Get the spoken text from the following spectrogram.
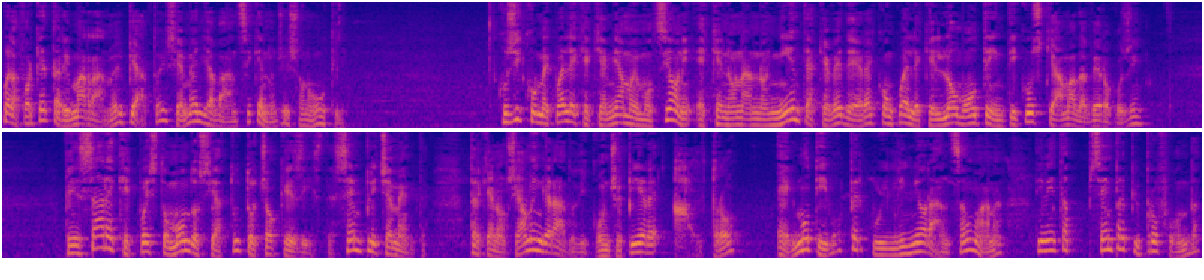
quella forchetta rimarrà nel piatto insieme agli avanzi che non ci sono utili. Così come quelle che chiamiamo emozioni e che non hanno niente a che vedere con quelle che l'Homo authenticus chiama davvero così. Pensare che questo mondo sia tutto ciò che esiste, semplicemente perché non siamo in grado di concepire altro, è il motivo per cui l'ignoranza umana diventa sempre più profonda,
